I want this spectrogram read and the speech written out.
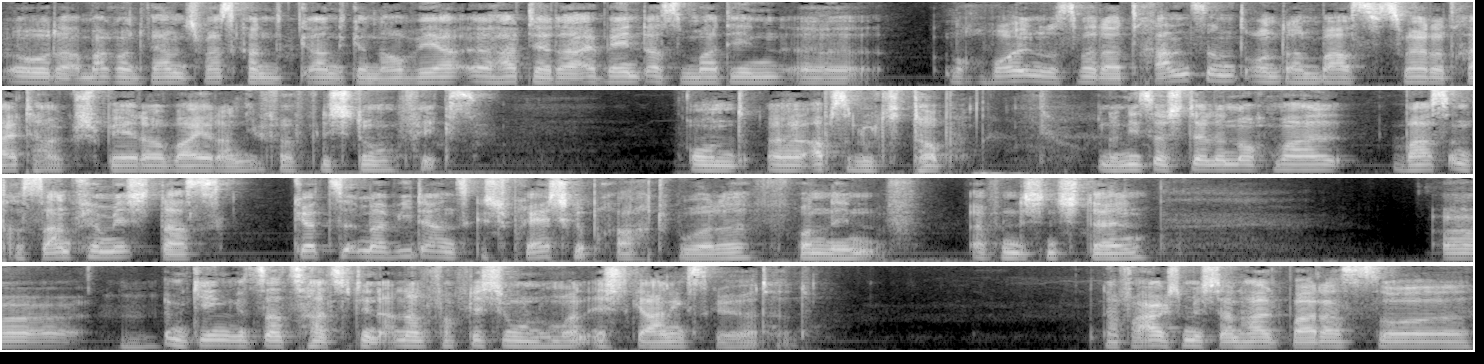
oder Marco und Werner, ich weiß gar nicht, gar nicht genau wer, äh, hat ja da erwähnt, dass man den äh, noch wollen dass wir da dran sind und dann war es zwei oder drei Tage später, war ja dann die Verpflichtung fix. Und äh, absolut top. Und an dieser Stelle nochmal war es interessant für mich, dass Götze immer wieder ins Gespräch gebracht wurde von den öffentlichen Stellen. Äh, hm. Im Gegensatz halt zu den anderen Verpflichtungen, wo man echt gar nichts gehört hat. Da frage ich mich dann halt, war das so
